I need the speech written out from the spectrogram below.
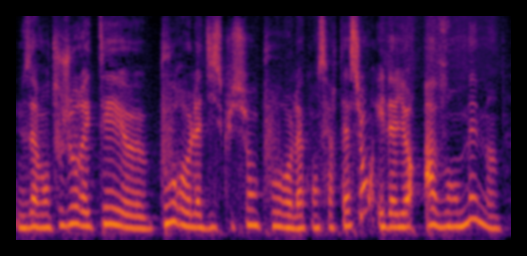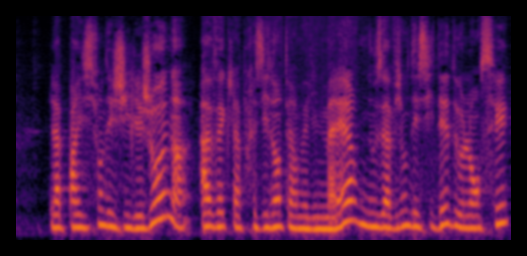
nous avons toujours été pour la discussion, pour la concertation, et d'ailleurs avant même l'apparition des Gilets jaunes, avec la présidente Hermeline Malherbe, nous avions décidé de lancer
